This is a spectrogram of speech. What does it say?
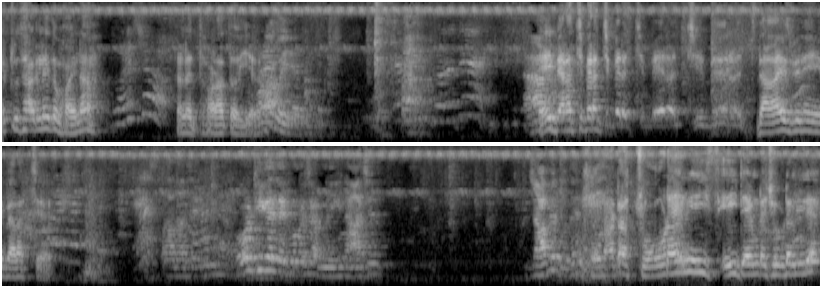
একটু থাকলেই তো ভয় না। তাহলে ধরা তো হয়ে যাবে। হয়ে। এই বেড়াচ্ছে বেড়াচ্ছে বেড়াচ্ছে বেড়াচ্ছে বেড়াচ্ছে। দাদা এসবে নি বেড়াচ্ছে। ও ঠিক আছে কোনো চাপ নেই এখানে আছে। যাবে ফোনাটা চৌড়ায় এই এই টাইমটা ছবিটা নিলে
